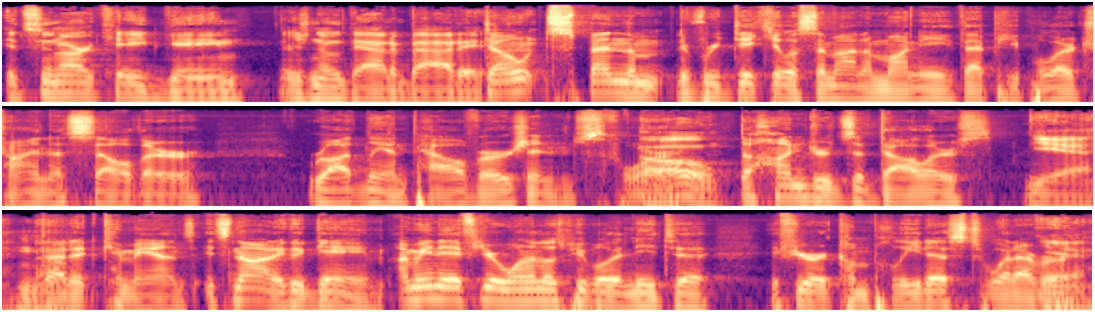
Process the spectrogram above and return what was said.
It's an arcade game. There's no doubt about it. Don't spend the ridiculous amount of money that people are trying to sell their Rodland PAL versions for. Oh. The hundreds of dollars Yeah, no. that it commands. It's not a good game. I mean, if you're one of those people that need to, if you're a completist, whatever. yeah,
